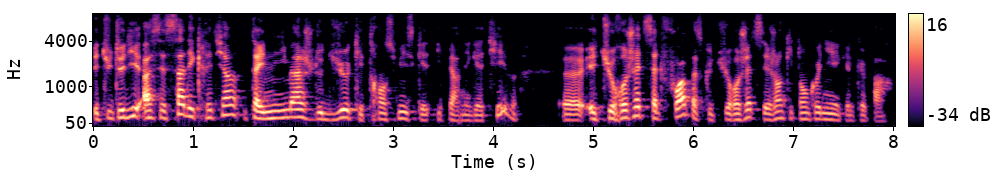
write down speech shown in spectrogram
Et tu te dis, ah, c'est ça des chrétiens, tu as une image de Dieu qui est transmise, qui est hyper négative, et tu rejettes cette foi parce que tu rejettes ces gens qui t'ont cogné quelque part.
